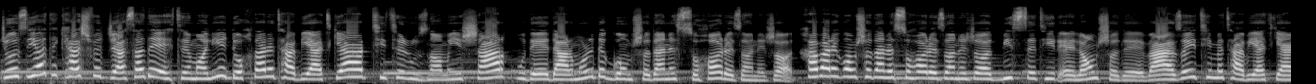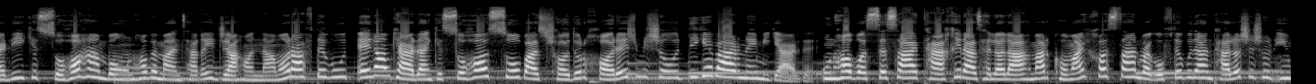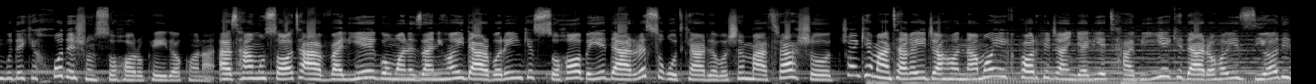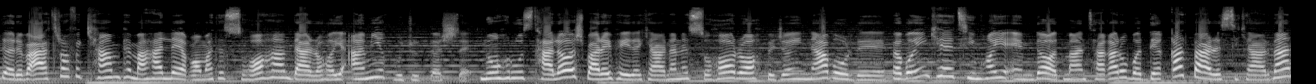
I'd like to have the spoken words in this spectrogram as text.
جزئیات کشف جسد احتمالی دختر طبیعتگر تیتر روزنامه شرق بوده در مورد گم شدن سوها رضانژاد خبر گم شدن سوها رضانژاد 20 تیر اعلام شده و اعضای تیم طبیعتگردی که سوها هم با اونها به منطقه جهان نما رفته بود اعلام کردند که سوها صبح از چادر خارج میشه و دیگه بر نمیگرده. اونها با سه ساعت تاخیر از هلال احمر کمک خواستن و گفته بودن تلاششون این بوده که خودشون سوها رو پیدا کنن. از همون ساعت اولیه گمان زنی هایی درباره اینکه سوها به یه دره سقوط کرده باشه مطرح شد. چون که منطقه جهان نما یک پارک جنگلی طبیعیه که دره های زیادی داره و اطراف کمپ محل اقامت سوها هم دره های عمیق وجود داشته. نه روز تلاش برای پیدا کردن سوها راه به جایی نبرده و با اینکه تیم های امداد منطقه رو با دقت بررسی کردن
